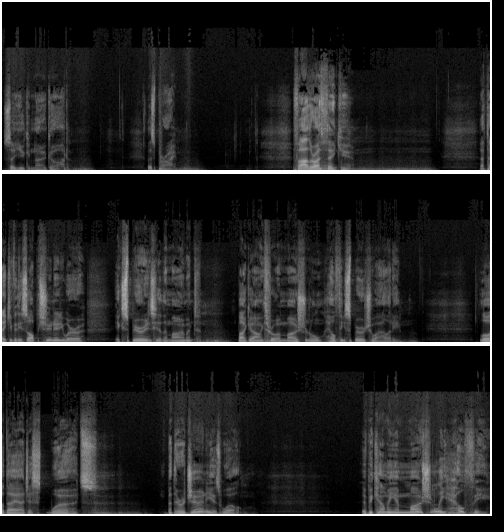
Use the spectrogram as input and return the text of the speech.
so you can know God. Let's pray. Father, I thank you. I thank you for this opportunity we're experiencing at the moment by going through emotional, healthy spirituality. Lord, they are just words, but they're a journey as well of becoming emotionally healthy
